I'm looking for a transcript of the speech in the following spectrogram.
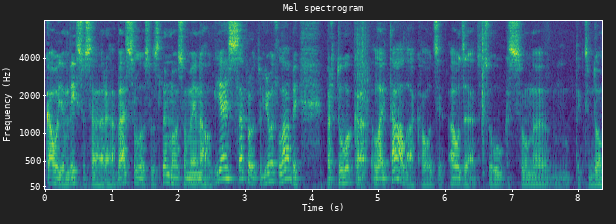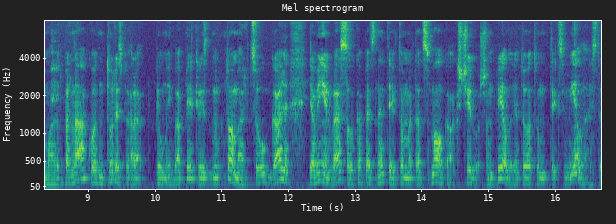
kaujam visus ārā, veselos un slimos un vienalga. Ja es saprotu ļoti labi par to, ka, lai tālāk audzi, audzētu cūkas un, tiksim, domājot par nākotni, tur es pilnībā piekrist, bet tomēr cūka gaļa, ja viņi ir veseli, kāpēc netiek tomēr tāda smalkāka šķirošana pielietot un, tiksim, ielaist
